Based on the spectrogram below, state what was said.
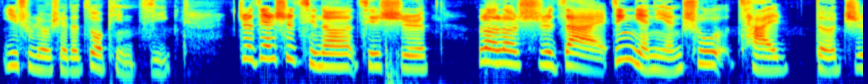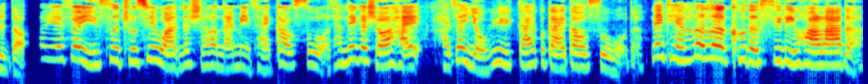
艺术留学的作品集。这件事情呢，其实乐乐是在今年年初才。得知的二月份一次出去玩的时候，南米才告诉我，他那个时候还还在犹豫该不该告诉我的。那天乐乐哭得稀里哗啦的，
